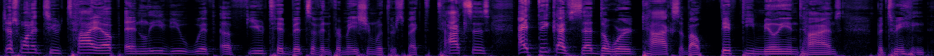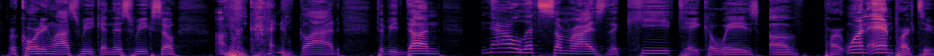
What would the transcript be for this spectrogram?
Just wanted to tie up and leave you with a few tidbits of information with respect to taxes. I think I've said the word tax about 50 million times between recording last week and this week, so I'm kind of glad to be done. Now let's summarize the key takeaways of part one and part two.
